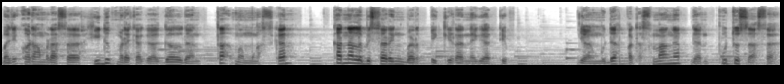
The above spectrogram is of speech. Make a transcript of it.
Banyak orang merasa hidup mereka gagal dan tak memuaskan karena lebih sering berpikiran negatif. Jangan mudah patah semangat dan putus asa.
